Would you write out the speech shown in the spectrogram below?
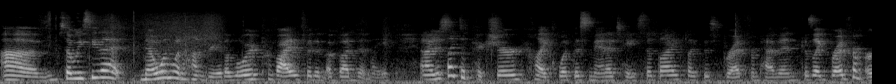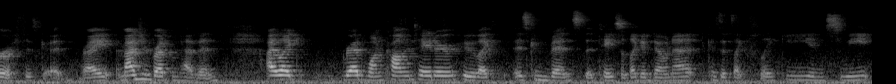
Um, so we see that no one went hungry. The Lord provided for them abundantly. And I just like to picture like what this manna tasted like, like this bread from heaven, because like bread from earth is good, right? Imagine bread from heaven. I like read one commentator who like is convinced it tasted like a donut because it's like flaky and sweet.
